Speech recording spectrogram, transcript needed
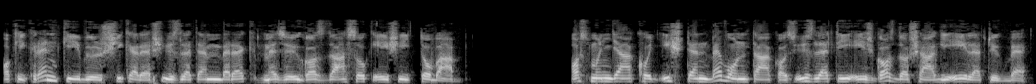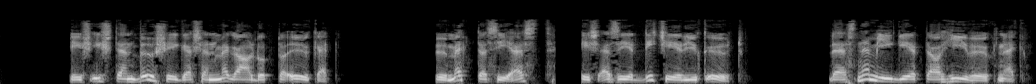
akik rendkívül sikeres üzletemberek, mezőgazdászok és így tovább. Azt mondják, hogy Isten bevonták az üzleti és gazdasági életükbe, és Isten bőségesen megáldotta őket. Ő megteszi ezt, és ezért dicsérjük őt. De ezt nem ígérte a hívőknek.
